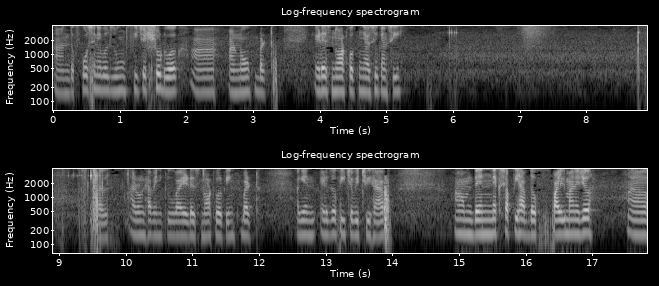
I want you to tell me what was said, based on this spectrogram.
And the force enable zoom feature should work. Uh, I don't know but it is not working as you can see. Well I don't have any clue why it is not working but again it is a feature which we have. Um, then next up we have the file manager. Uh,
